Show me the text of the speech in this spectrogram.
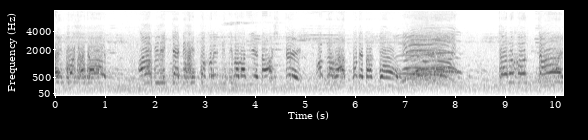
এই প্রশাসন আওয়ামী লীগকে নিষিদ্ধ করে নীতিমালা দিয়ে না আসছে, আমরা রাত পথে থাকব। জনগণ চাই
